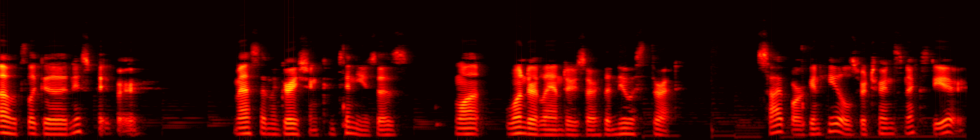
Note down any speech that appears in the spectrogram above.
Oh, it's like a newspaper. Mass immigration continues as Wonderlanders are the newest threat. Cyborg in Heels returns next year.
